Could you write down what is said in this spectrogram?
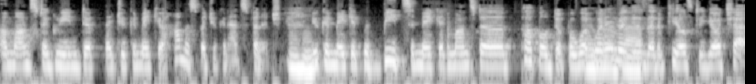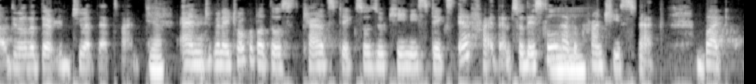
a monster green dip that you can make your hummus, but you can add spinach. Mm-hmm. You can make it with beets and make it a monster purple dip or whatever it is that appeals to your child, you know, that they're into at that time. Yeah. And when I talk about those carrot sticks or zucchini sticks, air fry them so they still mm-hmm. have a mm-hmm. crunchy snack, but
